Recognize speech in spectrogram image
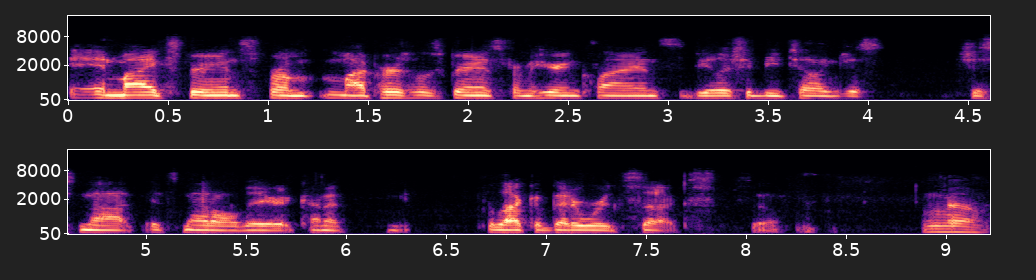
in my experience, from my personal experience from hearing clients, dealership detailing just, just not, it's not all there. It kind of, for lack of a better word, sucks. So, no.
